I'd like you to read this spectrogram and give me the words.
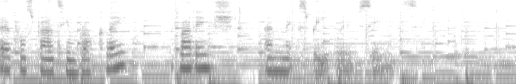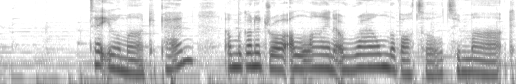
purple sprouting broccoli, radish and mixed beetroot seeds. Take your marker pen and we're going to draw a line around the bottle to mark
